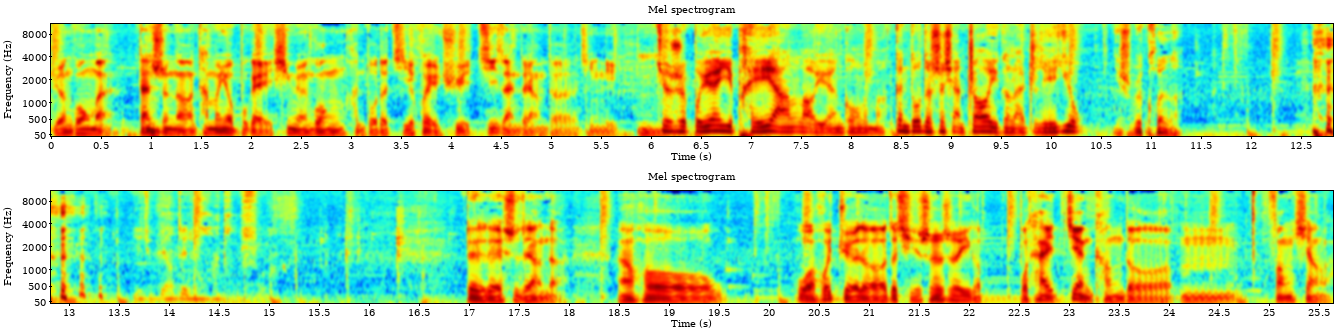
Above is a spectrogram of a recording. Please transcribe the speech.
员工们，但是呢，他们又不给新员工很多的机会去积攒这样的经历。嗯，就是不愿意培养老员工了吗？更多的是想招一个来直接用。你是不是困了？你就不要对着话筒说。对对对，是这样的。然后我会觉得这其实是一个不太健康的嗯方向了，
